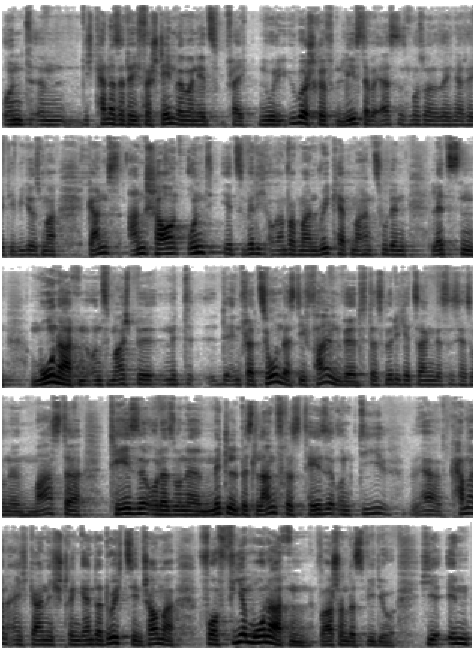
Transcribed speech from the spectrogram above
Und ähm, ich kann das natürlich verstehen, wenn man jetzt vielleicht nur die Überschriften liest, aber erstens muss man sich natürlich die Videos mal ganz anschauen. Und jetzt will ich auch einfach mal ein Recap machen zu den letzten Monaten und zum Beispiel mit der Inflation, dass die fallen wird. Das würde ich jetzt sagen, das ist ja so eine Master-These oder so eine Mittel- bis Langfrist-These und die ja, kann man eigentlich eigentlich gar nicht stringenter durchziehen. Schau mal, vor vier Monaten war schon das Video. Hier im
